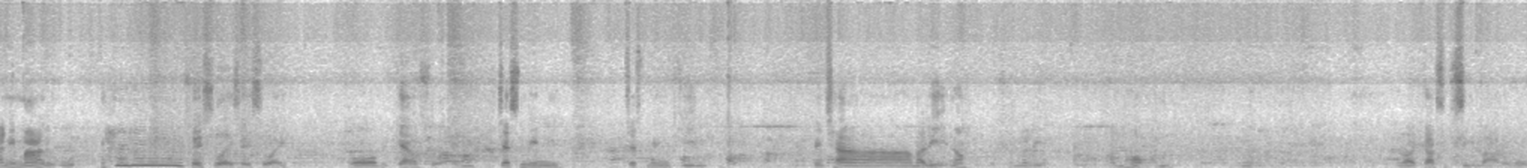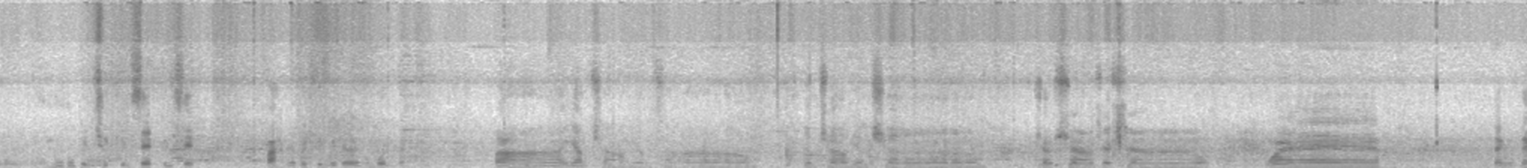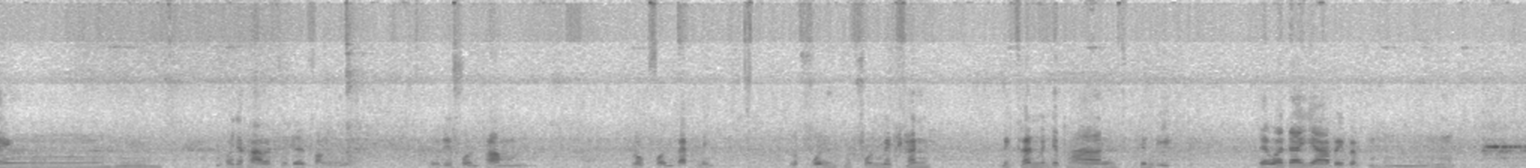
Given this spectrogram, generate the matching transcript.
อันนี้ม้าหรืออูดสวยสวยสวยสวยๆโอ้เป็นแก้วสวยจัสมินจัสมินกินเป็นชามะลิเนาะชามะลิหอมหอมร้อยเก้าสิบสี่บาท โอ้โหเป็นชุดเป็นเซตเป็นเซตไปเดี๋ยวไปขึ้นไปเดินข้างบนกันไป้ายามเช้ายามเช้ายามเช้ายามเช้าเช้าเช้าเช้าเช้าแวบ แต่งแต่งก็จะพาไปคือเดินฝั่งนี้ดูที่ฝนพรำหลบฝนแป๊บหนึ่งหลบฝนหลบฝนเม็ดคันเม็ดคันมันจะพานขึ้นอีก แต่ว่าได้ยาไปแบบ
